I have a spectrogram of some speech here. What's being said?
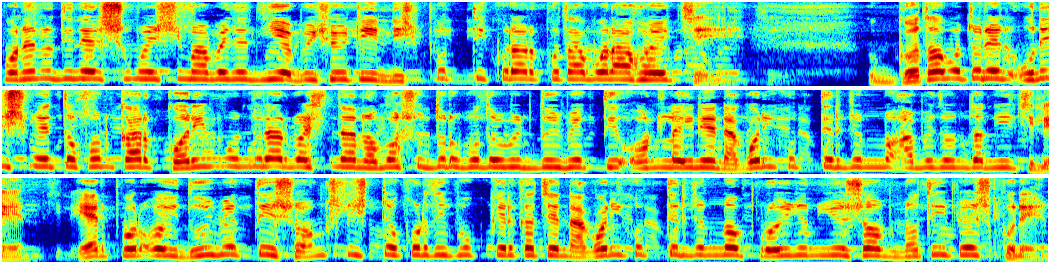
পনেরো দিনের সময়সীমা বেঁধে দিয়ে বিষয়টি নিষ্পত্তি করার কথা বলা হয়েছে। গত বছরের উনিশ মে তখনকার করিমগঞ্জ জেলার বাসিন্দা নবাসুদ্দর পদবীর দুই ব্যক্তি অনলাইনে নাগরিকত্বের জন্য আবেদন জানিয়েছিলেন। এরপর ওই দুই ব্যক্তি সংশ্লিষ্ট কর্তৃপক্ষের কাছে নাগরিকত্বের জন্য প্রয়োজনীয় সব নথি পেশ করেন।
